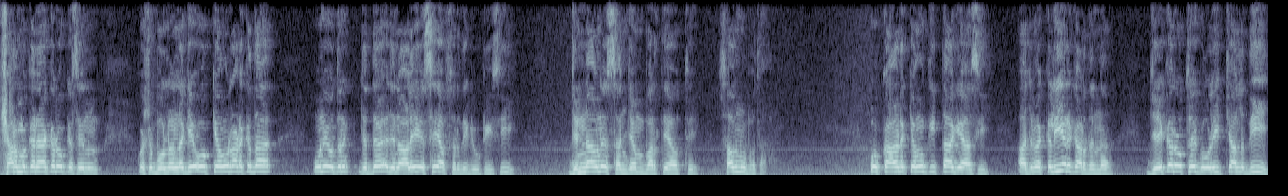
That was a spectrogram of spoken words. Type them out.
ਸ਼ਰਮ ਕਰਿਆ ਕਰੋ ਕਿਸੇ ਨੂੰ ਕੁਝ ਬੋਲਣ ਲੱਗੇ, ਉਹ ਕਿਉਂ ਰੜਕਦਾ? ਉਹਨੇ ਉਦੋਂ ਜਿੱਦਾਂ ਜਨਾਲੇ ਇਸੇ ਅਫਸਰ ਦੀ ਡਿਊਟੀ ਸੀ, ਜਿੰਨਾ ਉਹਨੇ ਸੰਜਮ ਵਰਤਿਆ ਉੱਥੇ, ਸਭ ਨੂੰ ਪਤਾ। ਉਹ ਕਾਂਡ ਕਿਉਂ ਕੀਤਾ ਗਿਆ ਸੀ? ਅੱਜ ਮੈਂ ਕਲੀਅਰ ਕਰ ਦਿੰਦਾ ਜੇਕਰ ਉੱਥੇ ਗੋਲੀ ਚੱਲਦੀ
